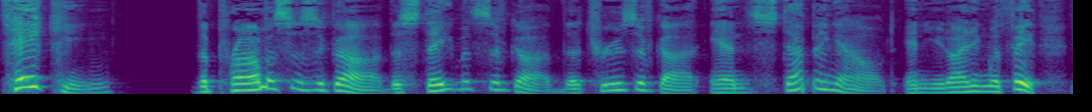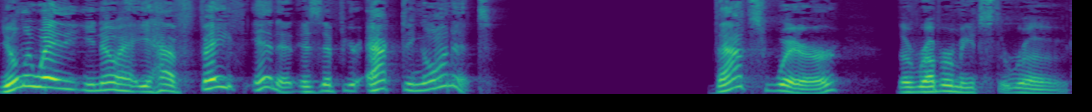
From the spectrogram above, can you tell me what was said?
taking the promises of God, the statements of God, the truths of God, and stepping out and uniting with faith. The only way that you know you have faith in it is if you're acting on it. That's where the rubber meets the road.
